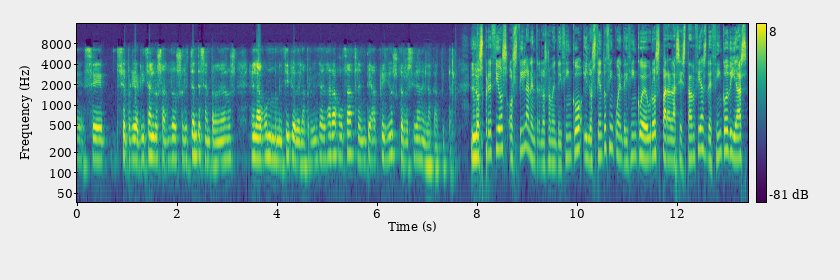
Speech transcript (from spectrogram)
Eh, se, priorizan los, solicitantes empadronados en algún municipio de la provincia de Zaragoza frente a aquellos que residen en la capital. Los precios oscilan entre los 95 y los 155 euros para las estancias de cinco días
